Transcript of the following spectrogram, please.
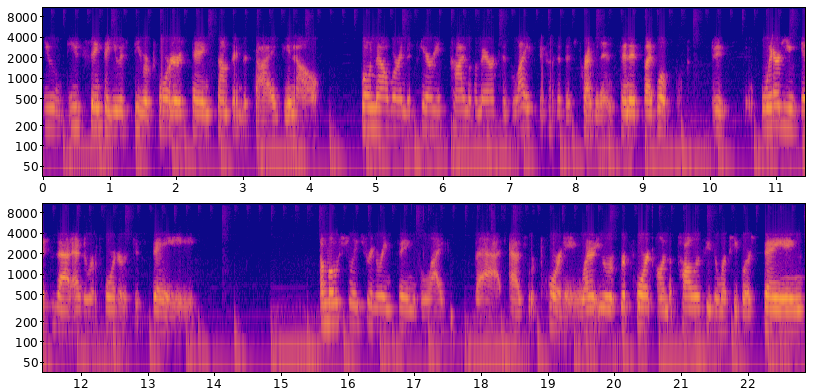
you you'd think that you would see reporters saying something besides you know. Well, now we're in the scariest time of America's life because of this president, and it's like, well, it, where do you get that as a reporter to say emotionally triggering things like that as reporting? Why don't you re- report on the policies and what people are saying,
